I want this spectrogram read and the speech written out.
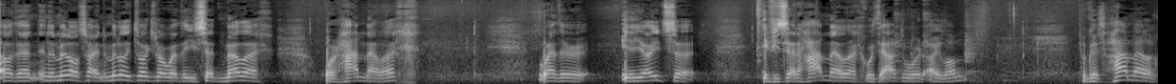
Oh, then in the middle, sorry, in the middle he talks about whether you said Melech or Ha-Melech, whether Yoytza, if you said Ha-Melech without the word Olam, because Ha-Melech,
